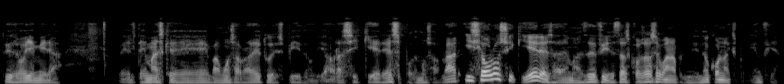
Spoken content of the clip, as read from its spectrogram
Tú dices, oye, mira, el tema es que vamos a hablar de tu despido y ahora si quieres podemos hablar. Y solo si quieres, además, es decir, estas cosas se van aprendiendo con la experiencia.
